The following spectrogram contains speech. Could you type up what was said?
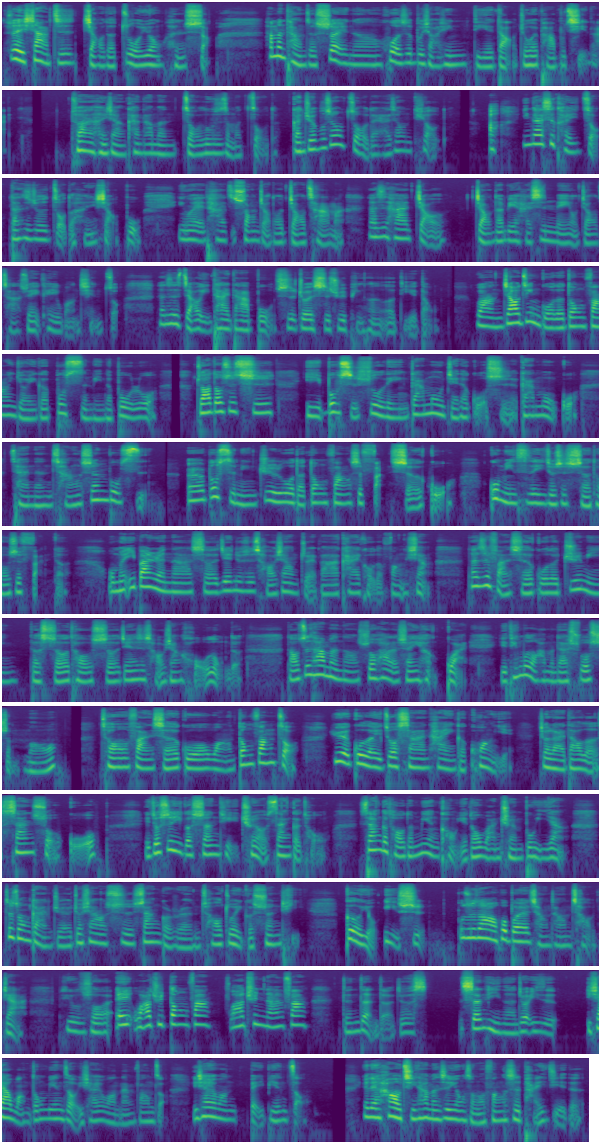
所以下肢脚的作用很少。他们躺着睡呢，或者是不小心跌倒，就会爬不起来。突然很想看他们走路是怎么走的，感觉不是用走的，还是用跳的啊？应该是可以走，但是就是走的很小步，因为他双脚都交叉嘛，但是他脚脚那边还是没有交叉，所以可以往前走。但是脚以太大步，是就会失去平衡而跌倒。往交晋国的东方有一个不死民的部落，主要都是吃以不死树林干木结的果实干木果，才能长生不死。而不死民聚落的东方是反蛇国，顾名思义就是舌头是反的。我们一般人呢，舌尖就是朝向嘴巴开口的方向，但是反舌国的居民的舌头舌尖是朝向喉咙的。导致他们呢说话的声音很怪，也听不懂他们在说什么。从反舌国往东方走，越过了一座山和一个旷野，就来到了三首国，也就是一个身体却有三个头，三个头的面孔也都完全不一样。这种感觉就像是三个人操作一个身体，各有意识，不知道会不会常常吵架。譬如说，哎，我要去东方，我要去南方，等等的，就是身体呢，就一直一下往东边走，一下又往南方走，一下又往北边走。有点好奇他们是用什么方式排解的，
